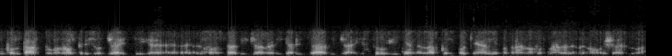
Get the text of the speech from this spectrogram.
in contatto con altri soggetti che sono stati già radicalizzati, già istruiti e nell'arco di pochi anni potranno formare delle nuove cellule.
